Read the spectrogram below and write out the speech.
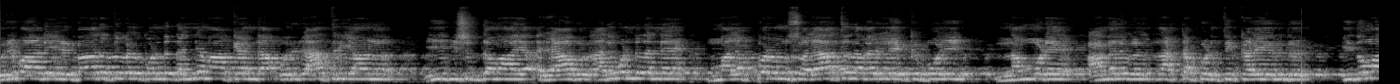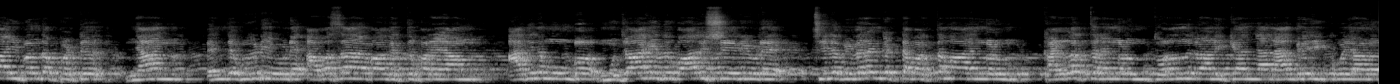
ഒരുപാട് ഇബാദത്തുകൾ കൊണ്ട് ധന്യമാക്കേണ്ട ഒരു രാത്രിയാണ് ഈ വിശുദ്ധമായ രാവ്. അതുകൊണ്ട് തന്നെ മലപ്പുറം സ്വലാത്ത് നഗറിലേക്ക് പോയി നമ്മുടെ അമലുകൾ നഷ്ടപ്പെടുത്തി കളയരുത്. ഇതുമായി ബന്ധപ്പെട്ട് ഞാൻ എന്റെ വീഡിയോയുടെ അവസാന ഭാഗത്ത് പറയാം. അതിനു മുമ്പ് മുജാഹിദ് ബാലുശ്ശേരിയുടെ ചില വിവരം കെട്ട വർത്തമാനങ്ങളും കള്ളത്തരങ്ങളും തുറന്നു കാണിക്കാൻ ഞാൻ ആഗ്രഹിക്കുകയാണ്.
